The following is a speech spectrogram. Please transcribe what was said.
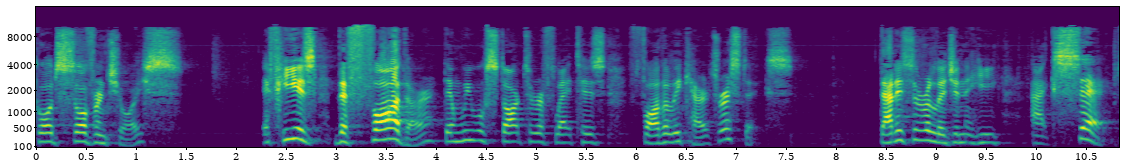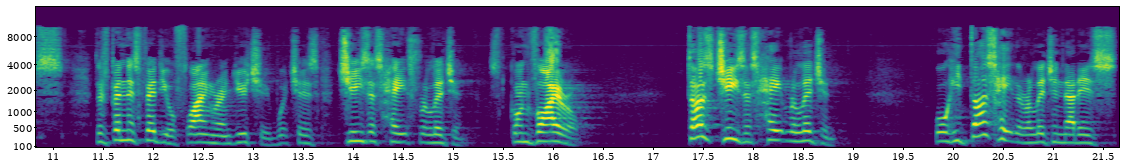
God's sovereign choice, if He is the Father, then we will start to reflect His fatherly characteristics. That is the religion that He accepts. There's been this video flying around YouTube, which is Jesus hates religion. It's gone viral. Does Jesus hate religion? Well, he does hate the religion that is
